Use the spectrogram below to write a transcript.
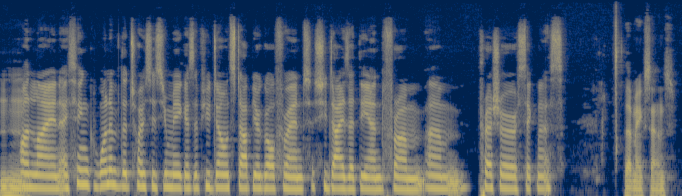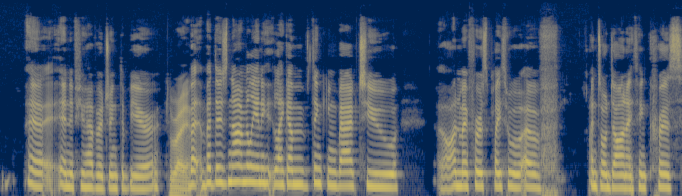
Mm-hmm. online. I think one of the choices you make is if you don't stop your girlfriend, she dies at the end from um, pressure sickness. That makes sense. Uh, and if you have her drink the beer, Right. but but there's not really any like I'm thinking back to uh, on my first playthrough of Until Dawn. I think Chris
